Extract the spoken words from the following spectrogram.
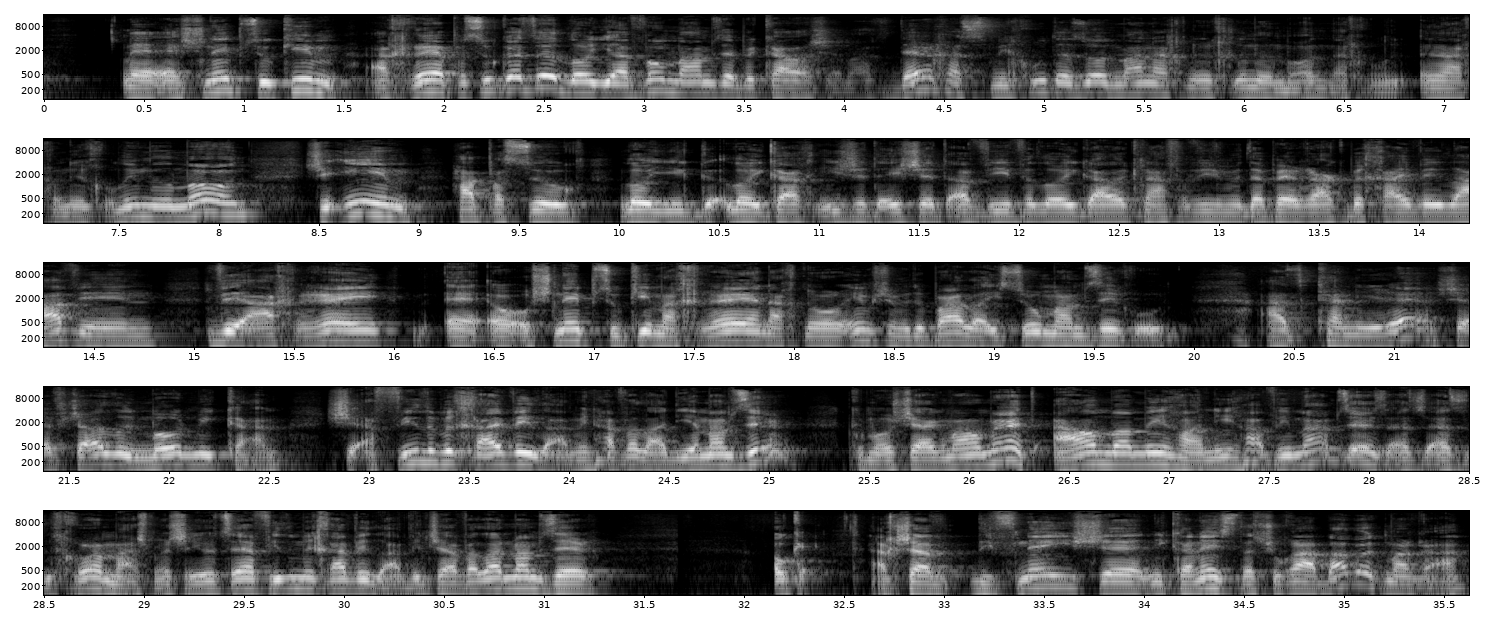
שני פסוקים אחרי הפסוק הזה, לא יבוא ממזר בקהל השם. אז דרך הסמיכות הזאת, מה אנחנו יכולים ללמוד? אנחנו, אנחנו יכולים ללמוד שאם הפסוק לא, יג, לא ייקח איש את אשת אביו ולא יגע לכנף אביו ומדבר רק בחי ולוין, ואחרי, אה, או שני פסוקים אחרי, אנחנו רואים שמדובר על האיסור ממזרות. אז כנראה שאפשר ללמוד מכאן שאפילו בחי ולוין הוולד יהיה ממזר. כמו שהגמרא אומרת, עלמא מהני הבי ממזר, אז, אז לכאורה משמע שיוצא אפילו מחי ולוין שהוולד ממזר. אוקיי, עכשיו, לפני שניכנס לשורה הבאה בגמרא,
